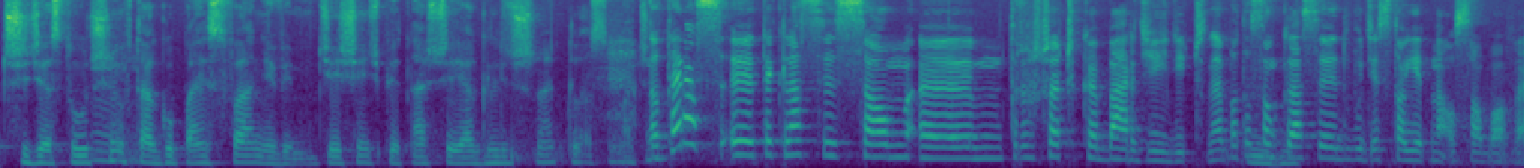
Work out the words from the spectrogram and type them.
30 uczniów, Mhm. tak u Państwa, nie wiem, 10, 15, jak liczne klasy macie? No teraz y, te klasy są troszeczkę bardziej liczne, bo to są klasy 21-osobowe,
